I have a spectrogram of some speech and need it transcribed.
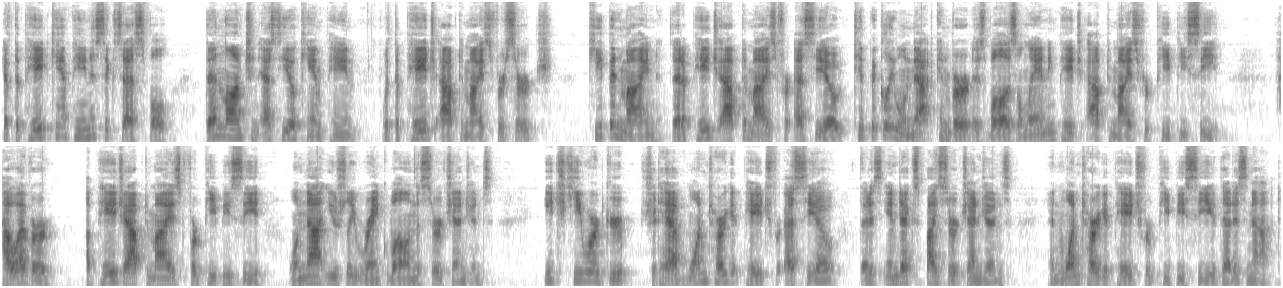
If the paid campaign is successful, then launch an SEO campaign with the page optimized for search. Keep in mind that a page optimized for SEO typically will not convert as well as a landing page optimized for PPC. However, a page optimized for PPC will not usually rank well in the search engines. Each keyword group should have one target page for SEO that is indexed by search engines and one target page for PPC that is not.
